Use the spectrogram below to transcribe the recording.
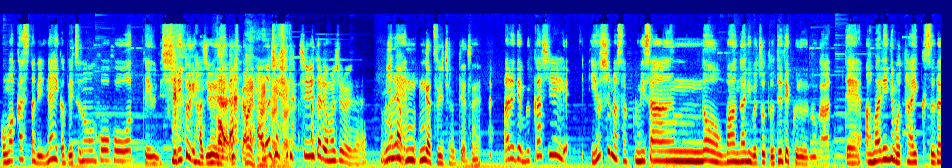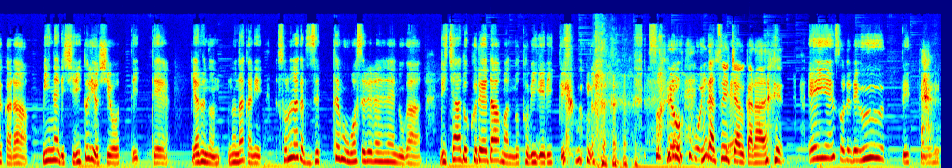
ごまかすために何か別の方法をっていうんでしりとり始めるじゃないですか。はいはいあのはいはいしりとり面白いね。みんな、あれうん、うんがついちゃうってやつね。あれで昔吉野作美さんの漫画にもちょっと出てくるのがあってあまりにも退屈だからみんなでしりとりをしようって言ってやるのの中にその中で絶対もう忘れられないのがリチャード・クレーダーマンの飛び蹴りっていうのが それを思いみ出して。がついちゃうから、永遠それでうーって言って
